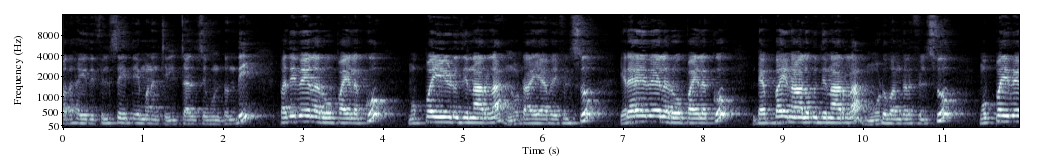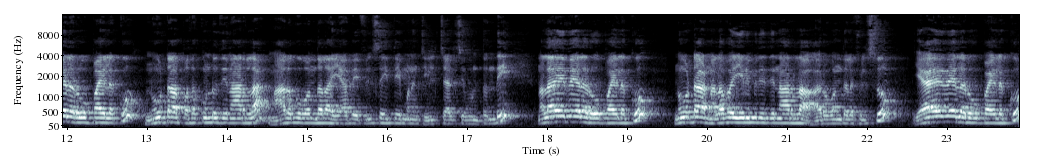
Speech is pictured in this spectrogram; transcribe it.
పదహైదు ఫిల్స్ అయితే మనం చెల్లించాల్సి ఉంటుంది. పదివేల రూపాయలకు ముప్పై ఏడు దినార్ల నూట యాభై ఫిల్స్. ఇరవై వేల రూపాయలకు డెబ్బై నాలుగు దినార్ల మూడు వందల ఫిల్స్. ముప్పై వేల రూపాయలకు నూట పదకొండు దినార్ల నాలుగు వందల యాభై ఫిల్స్ అయితే మనం చెల్లించాల్సి ఉంటుంది. నలభై వేల రూపాయలకు నూట నలభై ఎనిమిది దినార్ల ఆరు వందల ఫిల్స్ యాభై వేల రూపాయలకు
